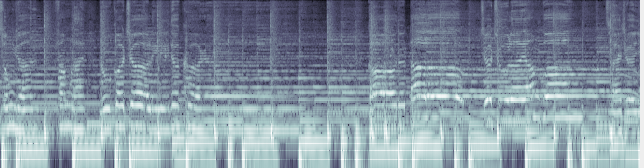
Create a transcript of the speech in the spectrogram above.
从远方来路过这里的客人。高傲的大楼光，踩着一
